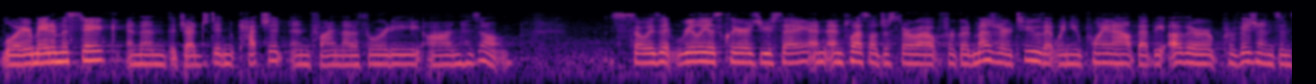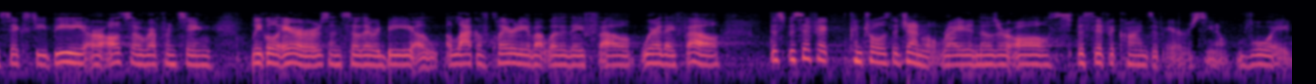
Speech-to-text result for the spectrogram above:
Lawyer made a mistake and then the judge didn't catch it and find that authority on his own. So is it really as clear as you say? And, and plus I'll just throw out for good measure too that when you point out that the other provisions in 60B are also referencing legal errors and so there would be a, a lack of clarity about whether they fell, where they fell, the specific controls the general, right? And those are all specific kinds of errors, you know, void,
